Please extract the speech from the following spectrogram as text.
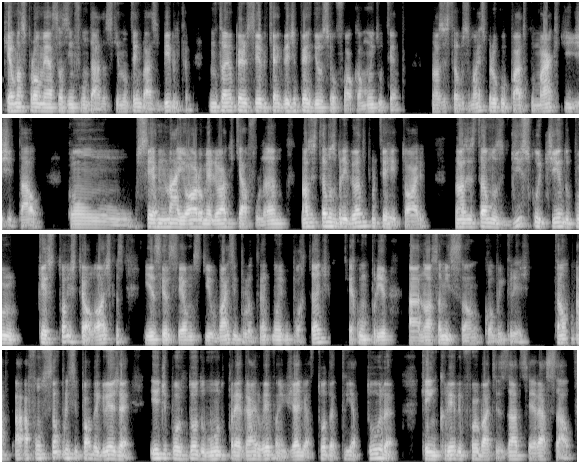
que é umas promessas infundadas, que não tem base bíblica, então eu percebo que a igreja perdeu o seu foco há muito tempo. Nós estamos mais preocupados com marketing digital, com ser maior ou melhor do que a fulano, nós estamos brigando por território, nós estamos discutindo por questões teológicas e esquecemos que o mais importante, o importante é cumprir a nossa missão como igreja. Então, a, a, função principal da igreja é ir de por todo mundo, pregar o evangelho a toda criatura. Quem crer e for batizado será salvo.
